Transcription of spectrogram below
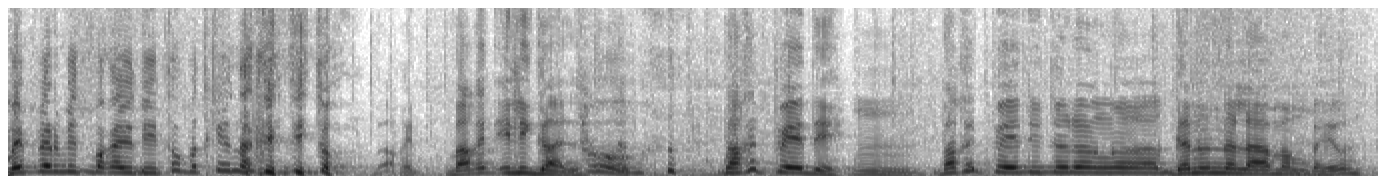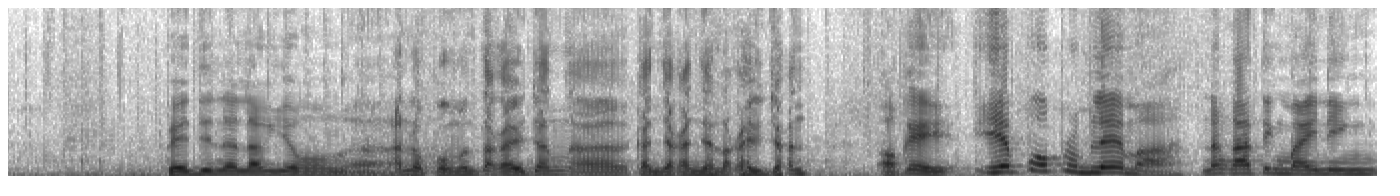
May permit ba kayo dito? Ba't kayo nandito dito? Bakit? Bakit illegal? Oo. Bakit pwede? Bakit pwede doon ang ah, ganun na lamang ba yun? Pwede na lang yung... ah, Ano, pumunta kayo dyan, ah, kanya-kanya na kayo dyan. okay, iyan po problema ng ating mining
